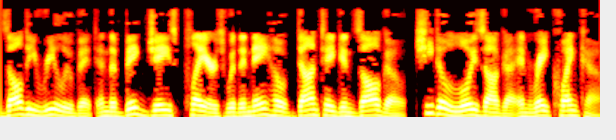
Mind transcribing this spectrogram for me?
Zaldi Realubit and the Big J's players with Anejo, Dante Gonzalgo, Chito Loyzaga and Ray Cuenco.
